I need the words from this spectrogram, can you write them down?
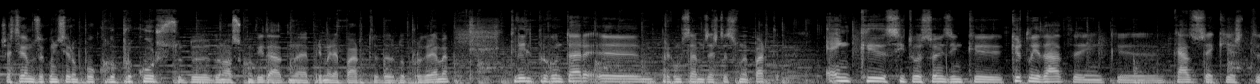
Já estivemos a conhecer um pouco do percurso do nosso convidado na primeira parte do, do programa. Queria lhe perguntar, eh, para começarmos esta segunda parte, em que situações, em que, que utilidade, em que casos é que este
